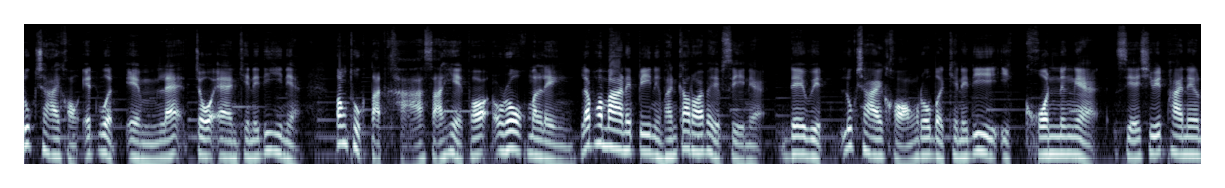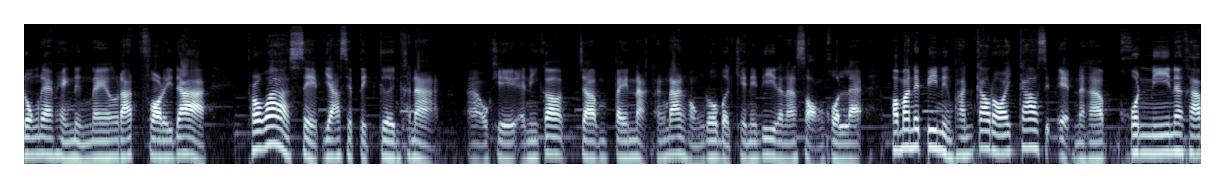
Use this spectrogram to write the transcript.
ลูกชายของเอ็ดเวิร์ดเอ็มและโจแอนเคนเนดีเนี่ยต้องถูกตัดขาสาเหตุเพราะโรคมะเร็ง แล้วพอมาในปี 1984 เนี่ยเดวิดลูกชายของโรเบิร์ตเคนเนดีอีกคนนึงเนี่ยเสียชีวิตภายในโรงแรมแห่งหนึ่งในรัฐฟลอริดาเพราะว่าเสพยาเสพติดเกินขนาด อ่าโอเค อันนี้ก็จะไปหนักทางด้านของโรเบิร์ต เคนเนดีแล้วนะสองคนแล้วพอมาในปี 1991 นะครับ คนนี้นะครับ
